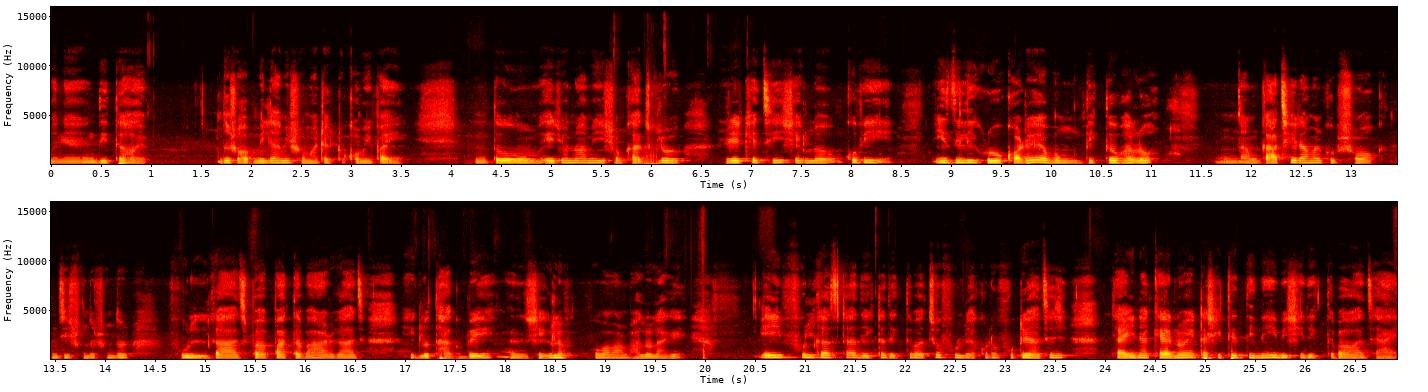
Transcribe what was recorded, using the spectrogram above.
মানে দিতে হয়। তো সব মিলে আমি সময়টা একটু কমই পাই। তো এই জন্য আমি এইসব গাছগুলো রেখেছি, সেগুলো খুবই ইজিলি গ্রো করে এবং দেখতেও ভালো। গাছের আমার খুব শখ যে সুন্দর সুন্দর ফুল গাছ বা পাতাবাহার গাছ এগুলো থাকবে, সেগুলো খুব আমার ভালো লাগে। এই ফুল গাছটা দেখতে দেখতে পাচ্ছ ফুল এখনও ফুটে আছে, জানি না কেন এটা শীতের দিনেই বেশি দেখতে পাওয়া যায়।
